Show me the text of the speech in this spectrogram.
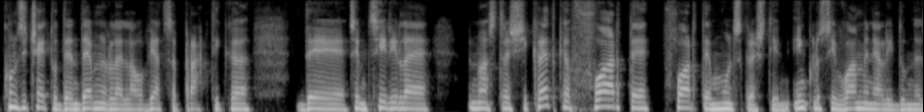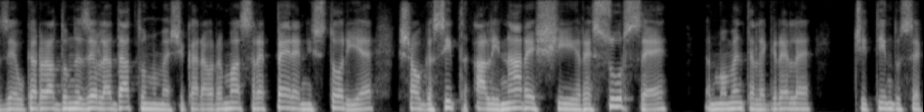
cum ziceai tu, de îndemnurile la o viață practică, de simțirile noastre și cred că foarte, foarte mulți creștini, inclusiv oamenii al lui Dumnezeu, cărora Dumnezeu le-a dat un nume și care au rămas repere în istorie și au găsit alinare și resurse în momentele grele, citindu-se,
